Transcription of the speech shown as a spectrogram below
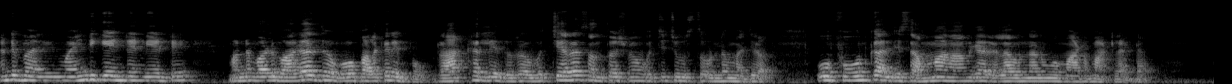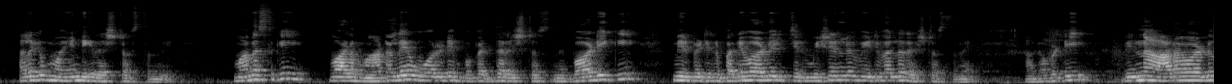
అంటే మై- మైండ్కి ఏంటండి అంటే మన వాళ్ళు బాగా ఓ పలకరింపు రాక్కర్లేదు వచ్చారా సంతోషమే? వచ్చి చూస్తూ ఉండడం మధ్యలో. ఓ ఫోన్ కాల్ చేసి అమ్మ నాన్నగారు ఎలా ఉన్నారు? ఓ మాట మాట్లాడడం. అలాగే మైండ్కి రెస్ట్ వస్తుంది. మనసుకి వాళ్ళ మాటలే ఓరడింపు పెద్ద రెస్ట్ వస్తుంది. బాడీకి మీరు పెట్టిన పనివాళ్ళు ఇచ్చిన మిషన్లు వీటి వల్ల రెస్ట్ వస్తుంది. కాబట్టి విన్న ఆడవాళ్ళు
